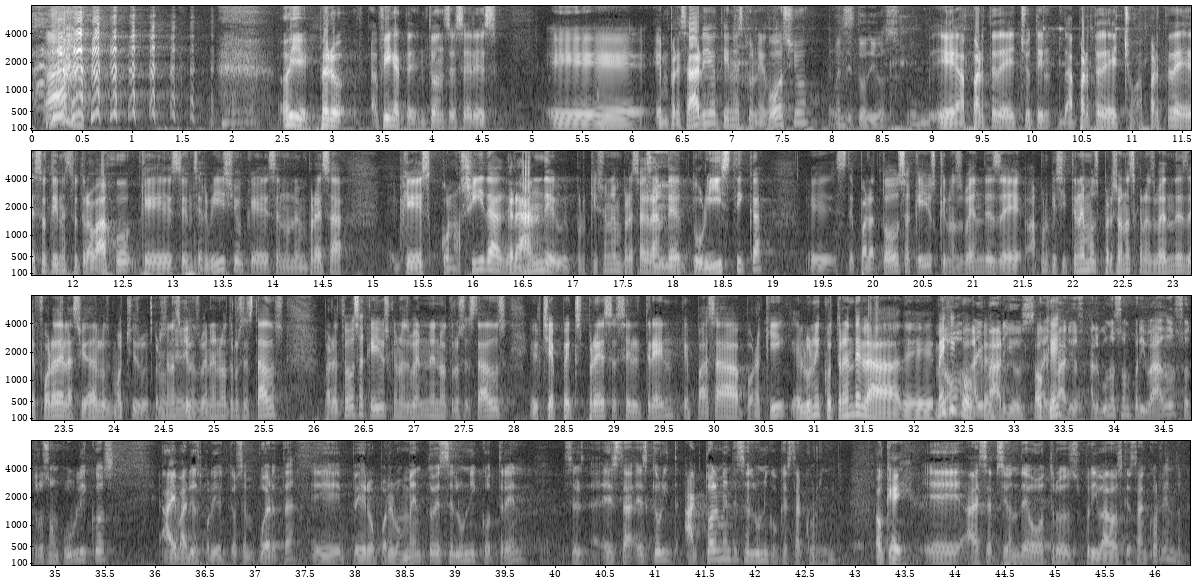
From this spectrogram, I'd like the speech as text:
Oye, pero fíjate, entonces eres eh, empresario, tienes tu negocio. Bendito Dios. eh, aparte de hecho, aparte de hecho, aparte de eso tienes tu trabajo que es en servicio, que es en una empresa que es conocida, grande, porque es una empresa grande Sí. turística. Este, para todos aquellos que nos ven desde. Ah, porque sí tenemos personas que nos ven desde fuera de la ciudad de los mochis, güey. Personas que nos ven en otros estados. Para todos aquellos que nos ven en otros estados, el Chepe Express es el tren que pasa por aquí. El único tren de la de México. No, hay varios, hay varios. Algunos son privados, otros son públicos. Hay varios proyectos en puerta, eh, pero por el momento es el único tren. Es, el- está- es que ahorita, actualmente es el único que está corriendo, Ok. eh, a excepción de otros privados que están corriendo.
